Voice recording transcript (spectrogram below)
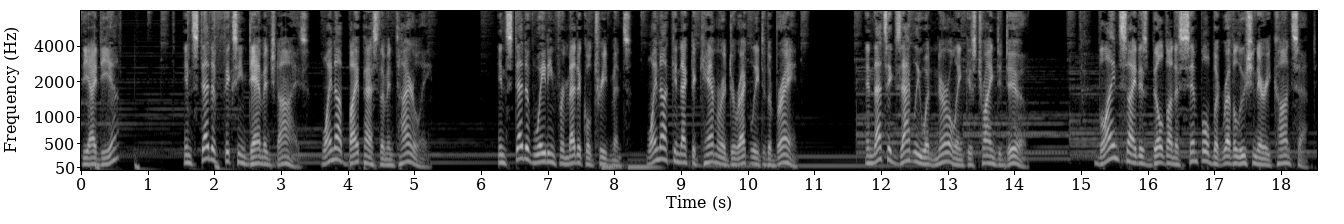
The idea? Instead of fixing damaged eyes, why not bypass them entirely? Instead of waiting for medical treatments, why not connect a camera directly to the brain? And that's exactly what Neuralink is trying to do. BlindSight is built on a simple but revolutionary concept.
